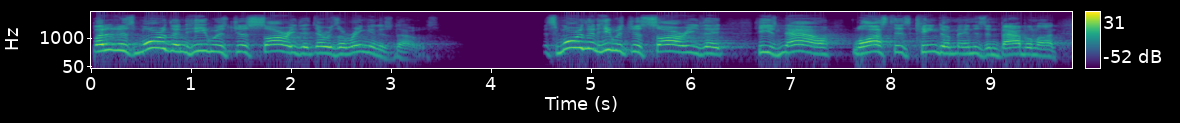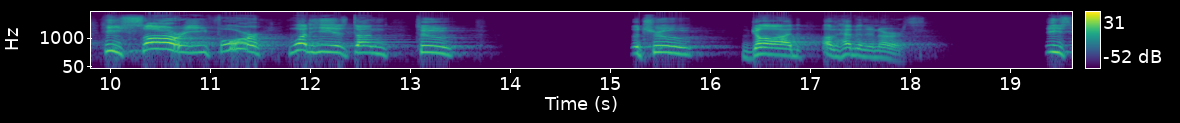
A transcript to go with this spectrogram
But it is more than he was just sorry that there was a ring in his nose. It's more than he was just sorry that he's now lost his kingdom and is in Babylon. He's sorry for what he has done to the true God of heaven and earth. He's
